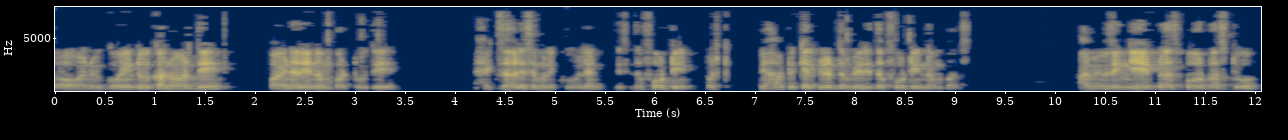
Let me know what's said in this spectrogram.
so when we're going to convert the binary number to the hexadecimal equivalent this is the 14 but we have to calculate the where is the 14 numbers? I'm using 8 plus 4 plus 2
